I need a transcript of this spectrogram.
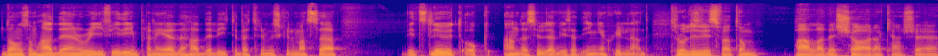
de som hade en refeed inplanerade hade lite bättre muskelmassa vid slut och andra studier visat ingen skillnad. Troligtvis för att de pallade köra kanske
